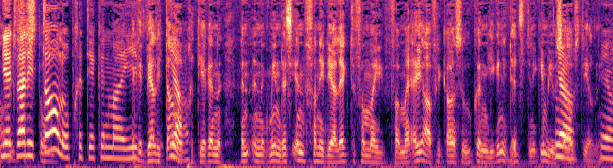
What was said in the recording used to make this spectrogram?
Jy het wel die taal opgeteken, maar hier Ek het wel die taal ja. opgeteken en en ek meen dis een van die dialekte van my van my eie Afrikaanse. Hoe kan jy nie dit steen ek in jouself ja. steel nie? Ja.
